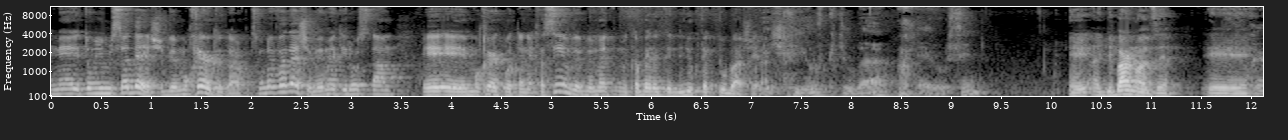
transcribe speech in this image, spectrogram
מהיתומים שדה ומוכרת אותה, אנחנו צריכים לוודא שבאמת היא לא סתם אה, אה, מוכרת פה את הנכסים ובאמת מקבלת בדיוק את הכתובה שלה. יש חיוב כתובה באירוסין? אה, דיברנו על זה. אה, אוקיי.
